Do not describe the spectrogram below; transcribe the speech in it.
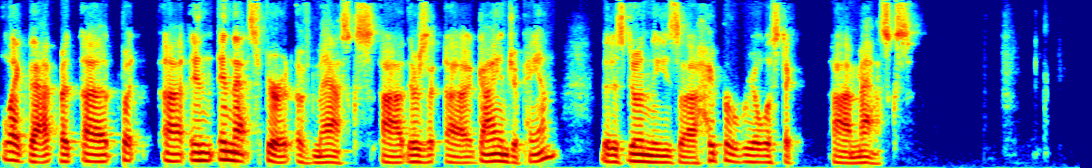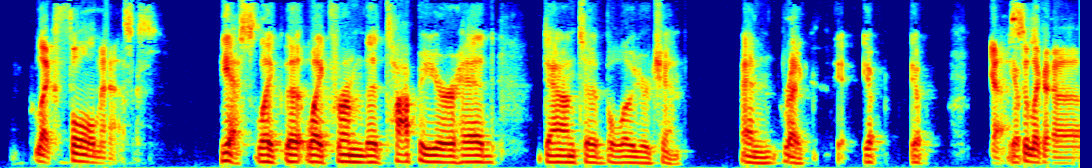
like that, but uh, but uh, in in that spirit of masks, uh, there's a, a guy in Japan that is doing these uh, hyper realistic uh, masks. Like full masks. Yes, like the like from the top of your head down to below your chin, and Right. like yep, yep. Yeah. Yep. So like a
